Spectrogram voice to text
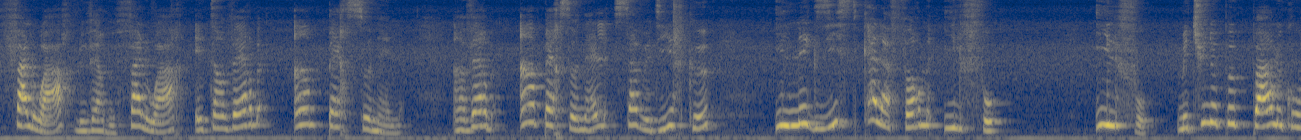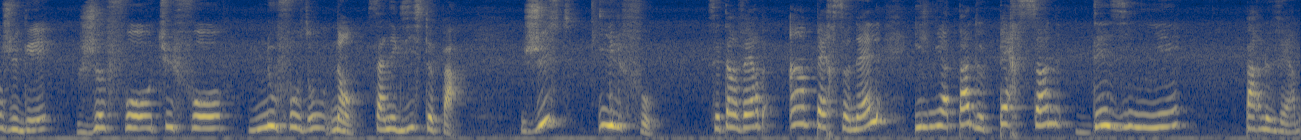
falloir, le verbe falloir, est un verbe impersonnel. Un verbe impersonnel, ça veut dire que il n'existe qu'à la forme il faut. Il faut. Mais tu ne peux pas le conjuguer je faut, tu faut, nous faisons. Non, ça n'existe pas. Juste il faut. C'est un verbe impersonnel. Il n'y a pas de personne désignée par le verbe.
